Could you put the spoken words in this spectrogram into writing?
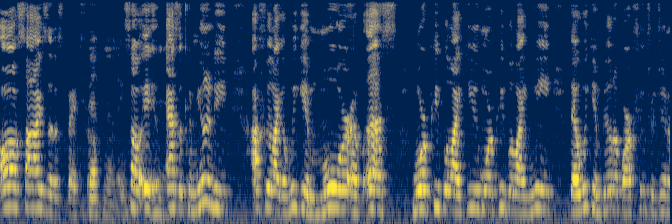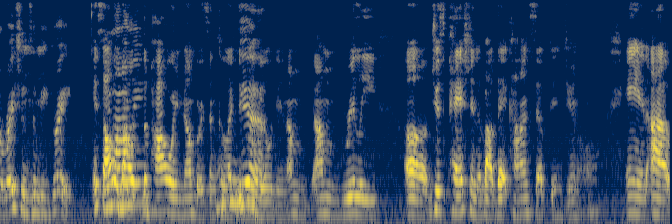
all sides of the spectrum. Definitely. So, it, Mhm. as a community, I feel like if we get more of us, more people like you, more people like me, that we can build up our future generation to be great. It's all You know what I about mean? the power in numbers and collectively Yeah. building. I'm I'm really uh just passionate about that concept in general. And I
